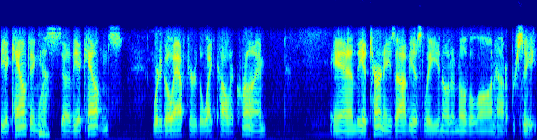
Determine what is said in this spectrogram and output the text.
The accounting Yeah. was uh, the accountants were to go after the white collar crime, and the attorneys obviously, you know, to know the law and how to proceed.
